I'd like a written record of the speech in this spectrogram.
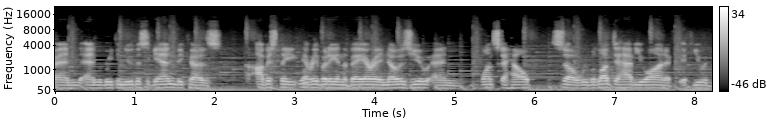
and and we can do this again because obviously everybody in the Bay Area knows you and wants to help. So we would love to have you on if, if you would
